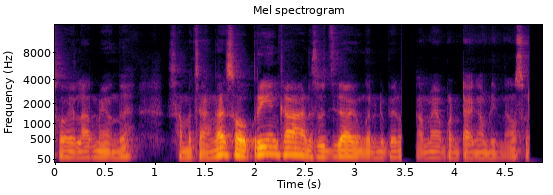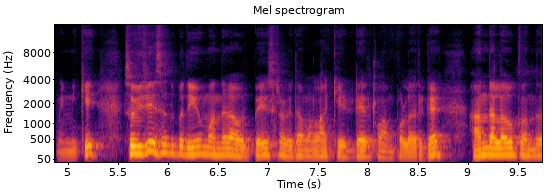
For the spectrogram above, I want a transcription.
ஸோ எல்லாருமே வந்து சமைச்சாங்க. ஸோ பிரியங்கா அண்ட் சுஜிதா இவங்க ரெண்டு பேரும் செம்மையாக பண்ணிட்டாங்க அப்படின்னு தான் சொல்லுவேன் இன்றைக்கி ஸோ விஜய் சேதுபதியும் வந்து அவர் பேசுகிற விதமெல்லாம் கேட்டுகிட்டே இருக்கலாம் போல இருக்குது அந்த அளவுக்கு வந்து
